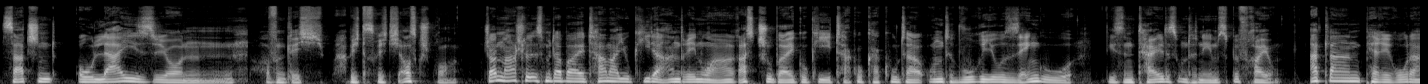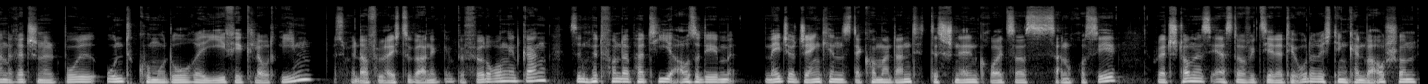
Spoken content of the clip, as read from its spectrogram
Sergeant Olaision. Hoffentlich habe ich das richtig ausgesprochen. John Marshall ist mit dabei, Tama Yukida, André Noir, Rastschubai Guki, Taku Kakuta und Wurio Sengu. Die sind Teil des Unternehmens Befreiung. Atlan, Perirodan, Reginald Bull und Commodore Jefe Claudrin, ist mir da vielleicht sogar eine Beförderung entgangen, sind mit von der Partie. Außerdem Major Jenkins, der Kommandant des schnellen Kreuzers San Jose, Reg Thomas, erster Offizier der Theoderich, den kennen wir auch schon.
